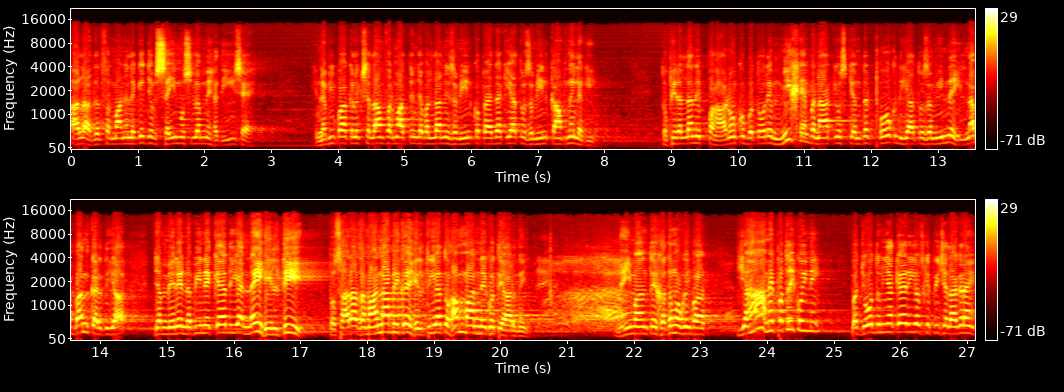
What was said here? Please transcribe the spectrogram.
आला हज़रत फरमाने लगे, जब सही मुस्लिम में हदीस है, कि नबी पाक सलाम फरमाते हैं, जब अल्लाह ने ज़मीन को पैदा किया तो ज़मीन कांपने लगी। तो फिर अल्लाह ने पहाड़ों को बतौर मीखें बना के उसके अंदर ठोक दिया तो ज़मीन ने हिलना बंद कर दिया। जब मेरे नबी ने कह दिया, नहीं हिलती। तो सारा ज़माना भी कहे हिलती है तो हम मानने को तैयार नहीं। नहीं मानते, ख़त्म हो गई बात। यहाँ हमें पता ही कोई नहीं। बस जो दुनिया कह रही है, उसके पीछे लग रहे हैं।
